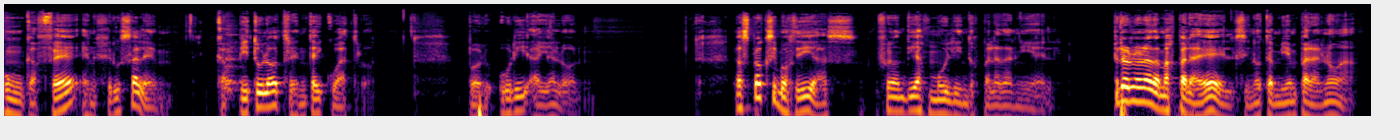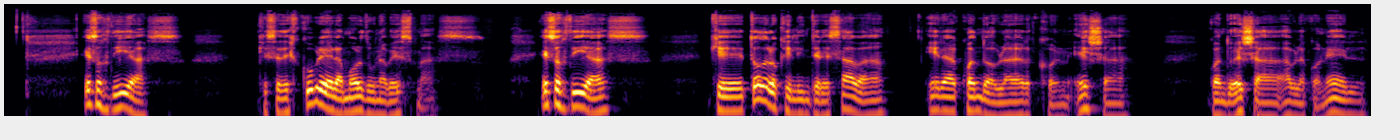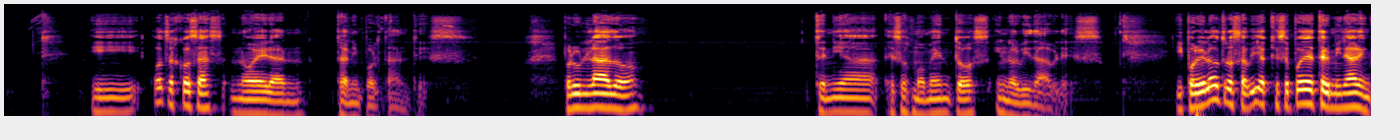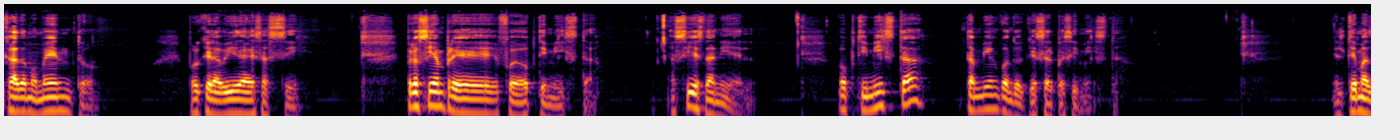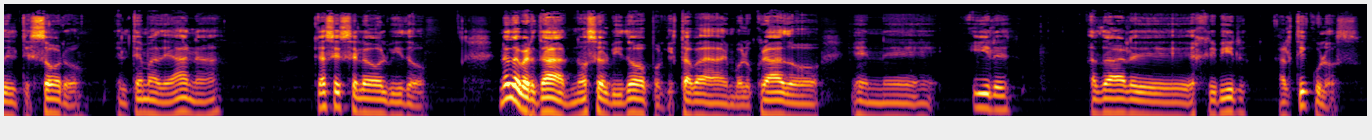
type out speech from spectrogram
Un café en Jerusalén, capítulo 34, por Uri Ayalón. Los próximos días fueron días muy lindos para Daniel, pero no nada más para él, sino también para Noah. Esos días que se descubre el amor de una vez más. Esos días que todo lo que le interesaba era cuando hablar con ella, cuando ella habla con él, y otras cosas no eran tan importantes. Por un lado, tenía esos momentos inolvidables. Y por el otro sabía que se puede terminar en cada momento, porque la vida es así. Pero siempre fue optimista. Así es Daniel. Optimista también cuando hay que ser pesimista. El tema del tesoro, el tema de Ana, casi se lo olvidó. No de verdad, no se olvidó porque estaba involucrado en eh, ir a dar, eh, escribir artículos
